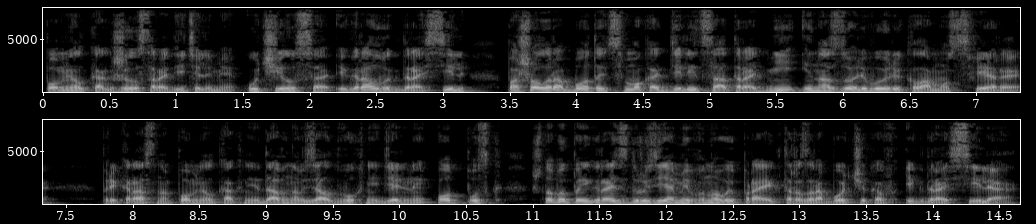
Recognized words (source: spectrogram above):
Помнил, как жил с родителями, учился, играл в Игдрасиль, пошел работать, смог отделиться от родни и назойливую рекламу сферы. Прекрасно помнил, как недавно взял двухнедельный отпуск, чтобы поиграть с друзьями в новый проект разработчиков Игдрасиля.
